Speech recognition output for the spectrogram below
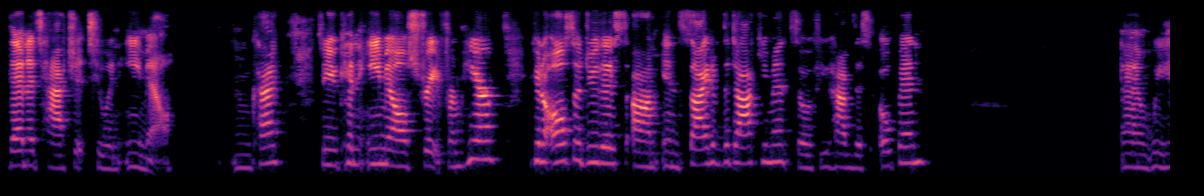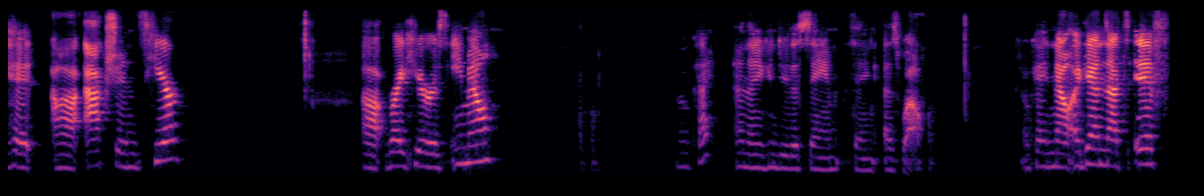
then attach it to an email. Okay, so you can email straight from here. You can also do this um, inside of the document. So if you have this open and we hit uh, actions here, uh, right here is email. Okay, and then you can do the same thing as well. Okay, now again, that's if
